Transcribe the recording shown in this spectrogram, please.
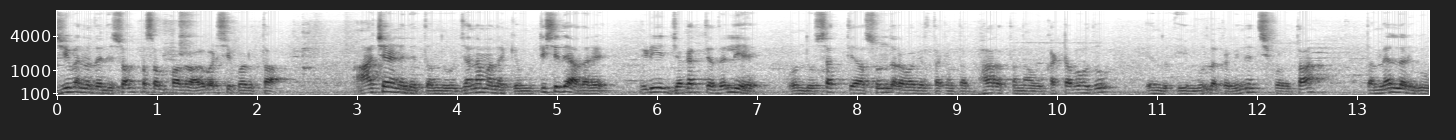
ಜೀವನದಲ್ಲಿ ಸ್ವಲ್ಪ ಸ್ವಲ್ಪ ಆದರೂ ಅಳವಡಿಸಿಕೊಳ್ಳುತ್ತಾ ಆಚರಣೆಯಲ್ಲಿ ತಂದು ಜನಮನಕ್ಕೆ ಮುಟ್ಟಿಸಿದೆ. ಆದರೆ ಇಡೀ ಜಗತ್ತದಲ್ಲಿಯೇ ಒಂದು ಸತ್ಯ ಸುಂದರವಾಗಿರ್ತಕ್ಕಂಥ ಭಾರತ ನಾವು ಕಟ್ಟಬಹುದು ಎಂದು ಈ ಮೂಲಕ ವಿನಂತಿಸಿಕೊಳ್ಳುತ್ತಾ ತಮ್ಮೆಲ್ಲರಿಗೂ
